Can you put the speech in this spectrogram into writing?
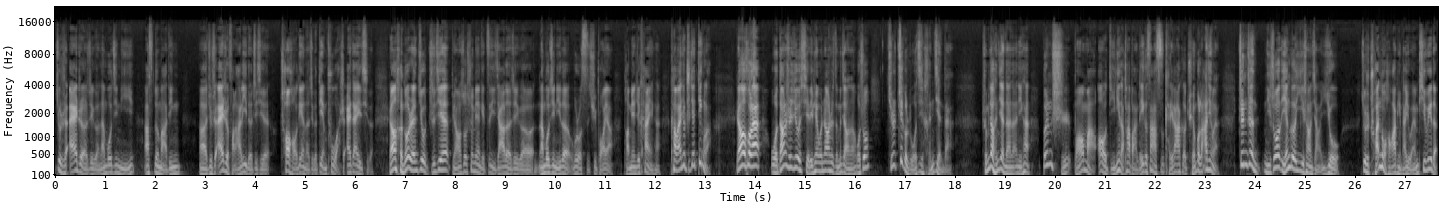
就是挨着这个兰博基尼、阿斯顿马丁啊，就是挨着法拉利的这些超豪店的这个店铺啊，是挨在一起的。然后很多人就直接，比方说顺便给自己家的这个兰博基尼的沃罗斯去保养，旁边去看一看，看完就直接定了。然后后来我当时就写了一篇文章，是怎么讲呢？我说，其实这个逻辑很简单。什么叫很简单呢？你看，奔驰、宝马、奥迪，你哪怕把雷克萨斯、凯迪拉克全部拉进来，真正你说严格意义上讲，有就是传统豪华品牌有 MPV 的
